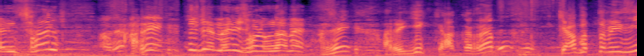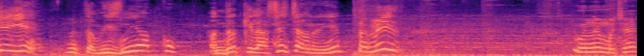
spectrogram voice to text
इंसान अरे तुझे मैं नहीं छोड़ूँगा मैं। अरे अरे ये क्या कर रहा है? क्या बदतमीजी है ये? तमीज नहीं आपको। अंदर क्लासेस चल रही हैं। तमीज? तूने मुझे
